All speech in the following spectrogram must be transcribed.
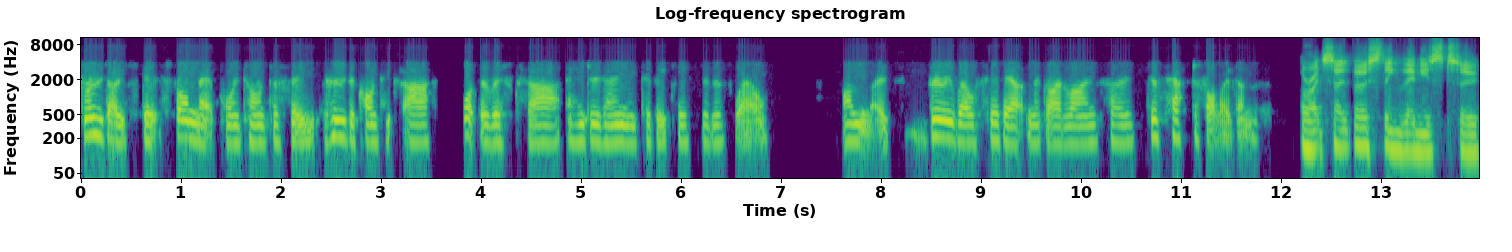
through those steps from that point on to see who the contacts are, what the risks are, and do they need to be tested as well. Um, it's very well set out in the guidelines, so just have to follow them. All right, so first thing then is to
